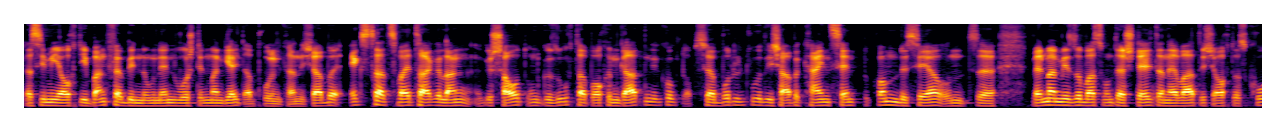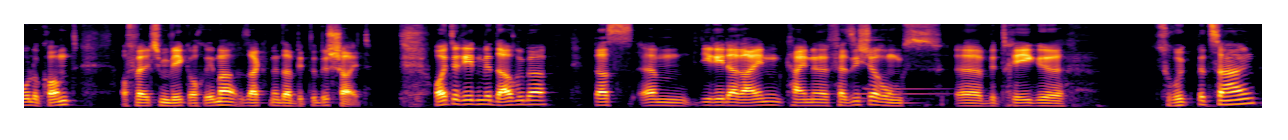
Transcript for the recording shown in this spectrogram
dass sie mir auch die Bankverbindung nennen, wo ich denn mein Geld abholen kann. Ich habe extra zwei Tage lang geschaut und gesucht, habe auch im Garten geguckt, ob es verbuddelt wurde. Ich habe keinen Cent bekommen bisher und äh, wenn man mir sowas unterstellt, dann erwarte ich auch, dass Kohle kommt. Auf welchem Weg auch immer, sagt mir da bitte Bescheid. Heute reden wir darüber, dass ähm, die Reedereien keine Versicherungsbeträge äh, zurückbezahlen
